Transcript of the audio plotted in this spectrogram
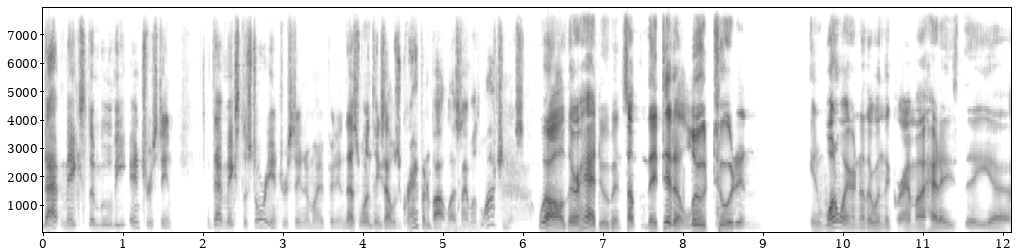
That makes the movie interesting. That makes the story interesting, in my opinion. That's one of the things I was griping about last night with watching this. Well, there had to have been something. They did allude to it in in one way or another, when the grandma had a the uh,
